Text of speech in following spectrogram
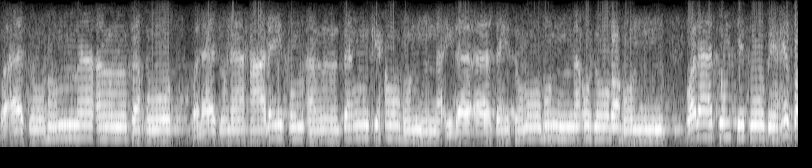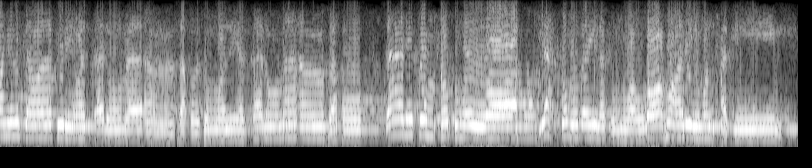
وآتوهم ما أنفقوا ولا جناح عليكم أن تنكحوهن إذا آتيتموهن أجورهن ولا تمسكوا بعصم الكوافر واسألوا ما أنفقتم وليسألوا ما أنفقوا ذلكم حكم الله يحكم بينكم والله عليم حكيم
